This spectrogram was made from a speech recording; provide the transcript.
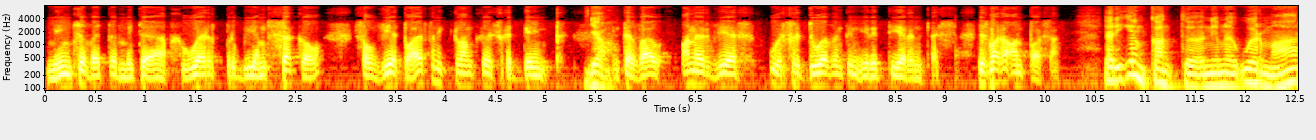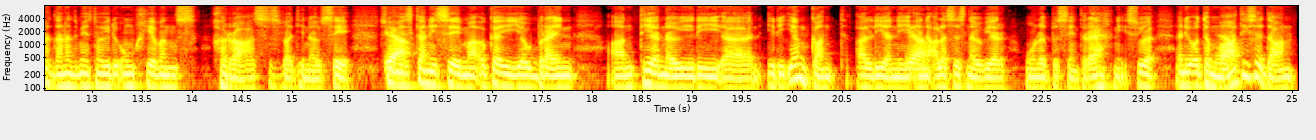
mense wat met 'n gehoorprobleem sukkel, sal weet baie van die klanke is gedemp Ja. Terwyl ander weer oorverdowend en irriterend is. Dis maar 'n aanpassing. Ja, die een kant uh, neem nou oor, maar dan het mense nou hierdie omgewings geraas soos wat jy nou sê. So ja. mense kan nie sê maar okay, jou brein hanteer nou hierdie uh hierdie een kant alleen nie ja. en alles is nou weer 100% reg nie. So in die outomatiese ja. dan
